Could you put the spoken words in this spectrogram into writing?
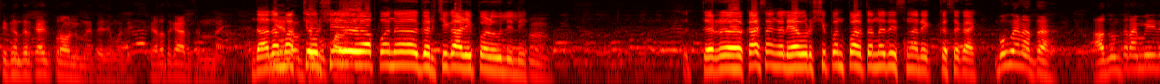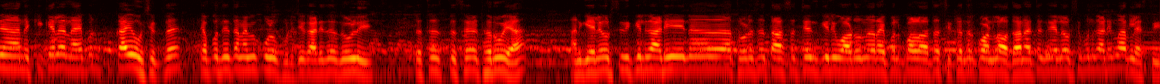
सिकंदर काहीच प्रॉब्लेम नाही त्याच्यामध्ये. त्याला तर काय अडचण नाही. दादा मागच्या वर्षी आपण घरची गाडी पळवलेली. तर काय सांगाल? ह्या वर्षी पण पळताना दिसणार आहे. कसं काय? बघूया ना आता. अजून तर आम्ही न- नक्की केलं नाही पण काय होऊ शकतं? त्या पद्धतीनं आम्ही कुळ पुढची गाडी जर जुळली तसं तसं ठरवूया. आणि गेल्या वर्षी देखील गाडीनं थोडंसं तास चेंज केली वाढवून रायफल पळला होता सिकंदर कोंडला होता नाही तर गेल्या वर्षी पण गाडी मारली असती.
